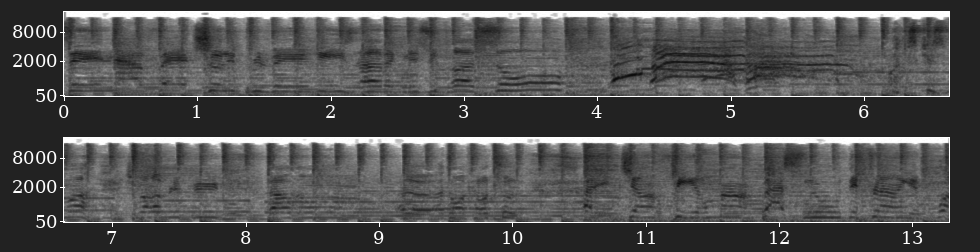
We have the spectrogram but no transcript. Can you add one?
Ces navettes, je les pulvérise avec mes ultrasons. Oh, Excuse-moi, je me rappelais plus. Pardon. Euh, attends, on va faire autre chose. Allez, tiens, Firmin, passe-nous des flingues. Moi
